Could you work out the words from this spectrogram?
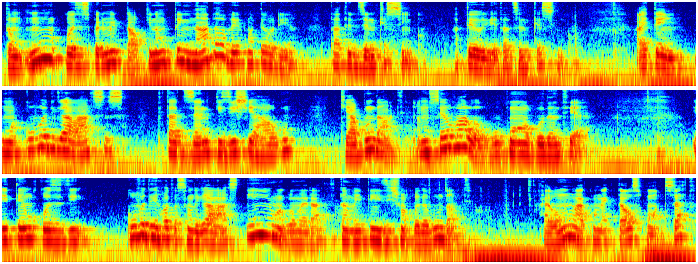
Então, uma coisa experimental que não tem nada a ver com a teoria está te dizendo que é 5. A teoria está dizendo que é 5. Aí tem uma curva de galáxias que está dizendo que existe algo que é abundante. Eu não sei o valor, o quão abundante é. E tem uma coisa de curva de rotação de galáxias em um aglomerado que também tem, existe uma coisa abundante. Aí vamos lá conectar os pontos, certo?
